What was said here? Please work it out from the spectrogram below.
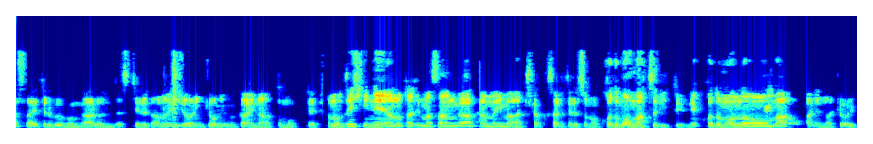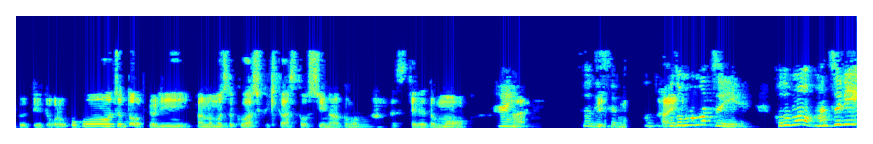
支えてる部分があるんですけれど、あの、非常に興味深いなと思って、あの、ぜひね、あの、田島さんが、あの、今企画されてる、その、子供祭りというね、子供の、まあ、お金の教育っていうところ、ここをちょっと、より、あの、もうちょっと詳しく聞かせてほしいなと思ったんですけれども、はい。はいそうですよね。はい子供祭り、子供祭りっ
